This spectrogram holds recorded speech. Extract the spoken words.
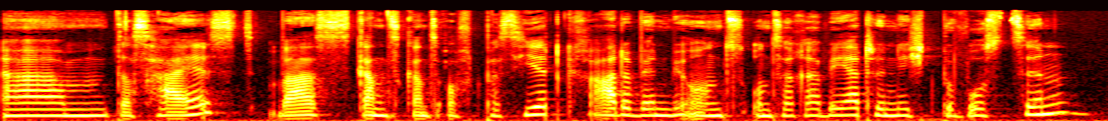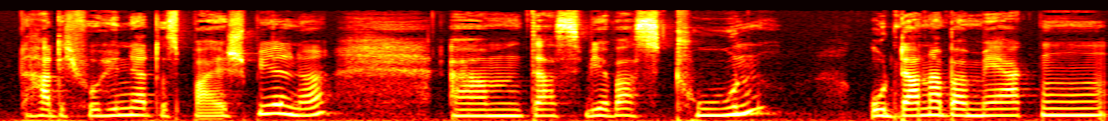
Ähm, das heißt, was ganz, ganz oft passiert, gerade wenn wir uns unserer Werte nicht bewusst sind, hatte ich vorhin ja das Beispiel, ne, ähm, dass wir was tun und dann aber merken,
